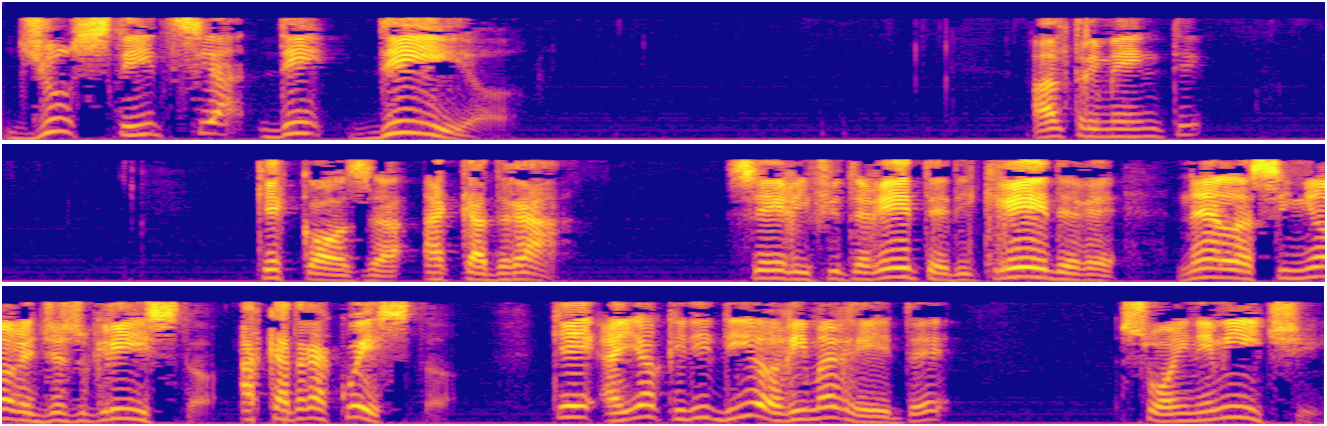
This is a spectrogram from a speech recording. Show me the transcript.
giustizia di Dio. Altrimenti, che cosa accadrà se rifiuterete di credere nel Signore Gesù Cristo? Accadrà questo, che agli occhi di Dio rimarrete suoi nemici,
